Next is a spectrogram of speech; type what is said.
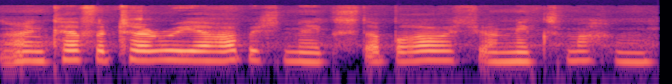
Nein, Cafeteria habe ich nichts. Da brauche ich ja nichts machen.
